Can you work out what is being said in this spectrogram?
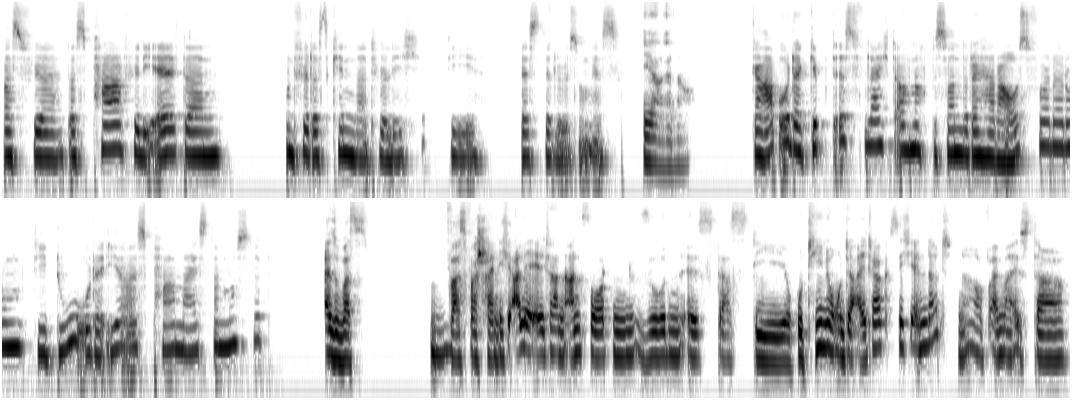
was für das Paar, für die Eltern und für das Kind natürlich die beste Lösung ist. Ja, genau. Gab oder gibt es vielleicht auch noch besondere Herausforderungen, die du oder ihr als Paar meistern musstet? Also was was wahrscheinlich alle Eltern antworten würden, ist, dass die Routine und der Alltag sich ändert. Ne? Auf einmal ist da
